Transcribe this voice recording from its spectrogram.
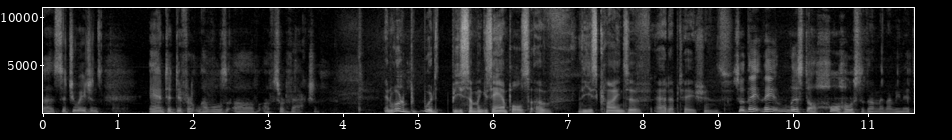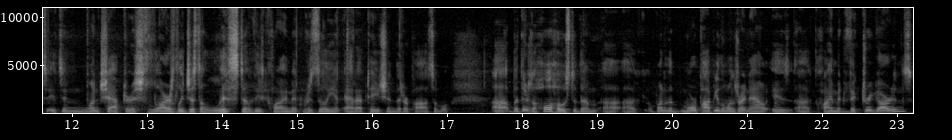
uh, situations, and to different levels of, of sort of action. And what would be some examples of these kinds of adaptations? So they, they list a whole host of them, and I mean it's it's in one chapter. It's largely just a list of these climate resilient adaptations that are possible. Uh, but there's a whole host of them. Uh, uh, one of the more popular ones right now is uh, climate victory gardens.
